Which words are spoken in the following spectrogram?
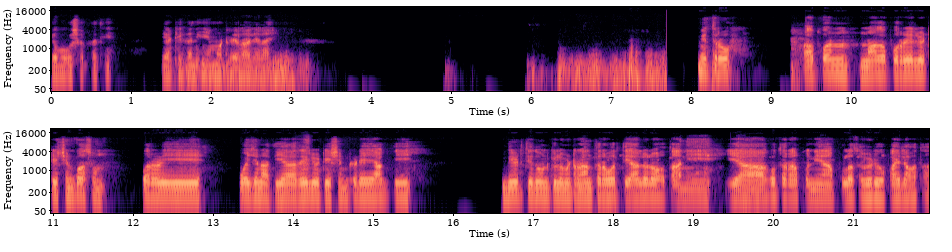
हे बघू शकता हे या ठिकाणी हे मटेरियल आलेलं आहे. मित्र आपण नागपूर रेल्वे स्टेशनपासून परळी वैजनाथ या रेल्वे स्टेशनकडे अगदी दीड ते दोन किलोमीटर अंतरावरती आलेलो होता आणि या अगोदर आपण या पुलाचा व्हिडिओ पाहिला होता.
